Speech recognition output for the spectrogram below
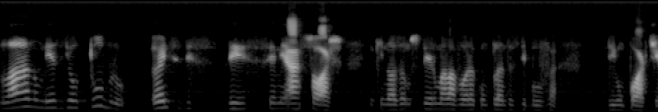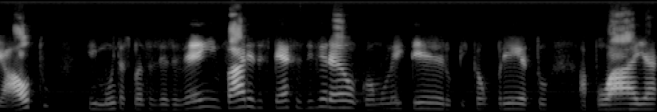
lá no mês de outubro, antes de, de semear soja, em que nós vamos ter uma lavoura com plantas de buva de um porte alto e muitas plantas de azevém e várias espécies de verão, como leiteiro, picão preto, a poaia,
